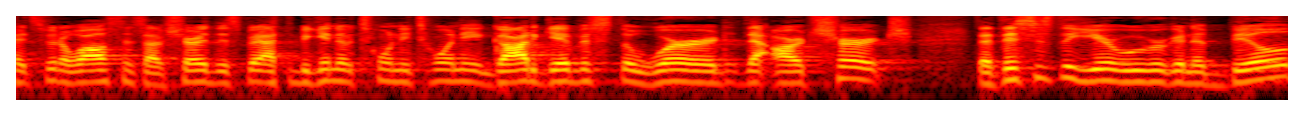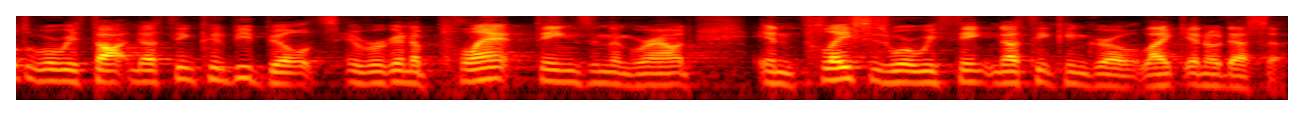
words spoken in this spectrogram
it's been a while since I've shared this, but at the beginning of 2020, God gave us the word that our church, that this is the year we were going to build where we thought nothing could be built, and we're going to plant things in the ground in places where we think nothing can grow, like in Odessa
